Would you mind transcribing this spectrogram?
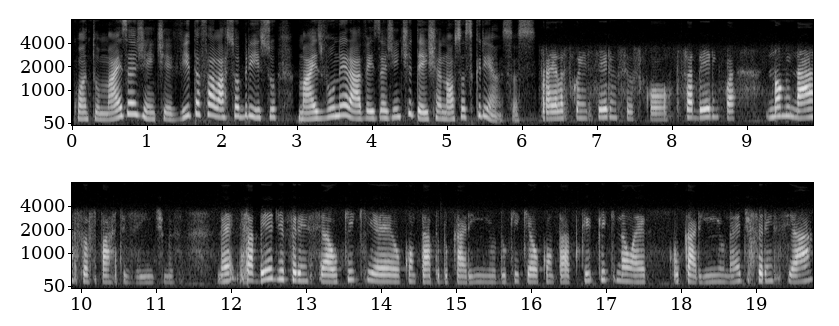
Quanto mais a gente evita falar sobre isso, mais vulneráveis a gente deixa nossas crianças. para elas conhecerem os seus corpos, saberem qua- nominar suas partes íntimas, né? saber diferenciar o que, que é o contato do carinho, do que, que é o contato, o que, que, que não é o carinho, né? diferenciar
